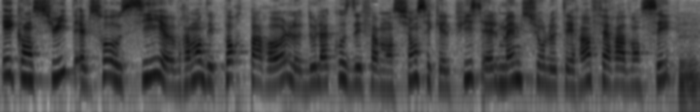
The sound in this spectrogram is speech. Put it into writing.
et qu'ensuite elles soient aussi euh, vraiment des porte-parole de la cause des femmes en sciences et qu'elles puissent elles-mêmes sur le terrain faire avancer mhm.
